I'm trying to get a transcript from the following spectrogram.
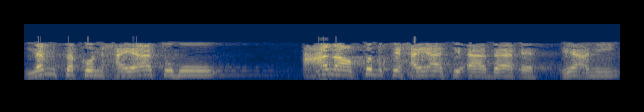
لم تكن حياته على طبق حياة آبائه؟ يعني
